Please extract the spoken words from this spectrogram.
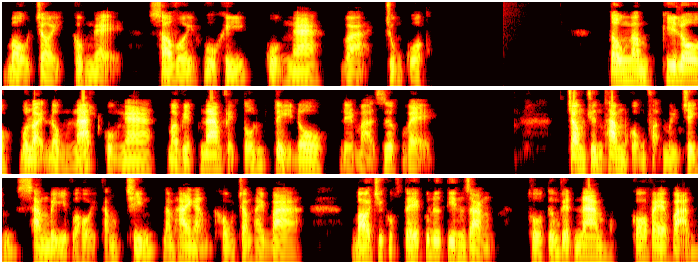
bầu trời công nghệ so với vũ khí của Nga và Trung Quốc. Tàu ngầm Kilo, một loại đồng nát của Nga mà Việt Nam phải tốn tỷ đô để mà rước về. Trong chuyến thăm của ông Phạm Minh Chính sang Mỹ vào hồi tháng 9 năm 2023, báo chí quốc tế có đưa tin rằng Thủ tướng Việt Nam có ve vãn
